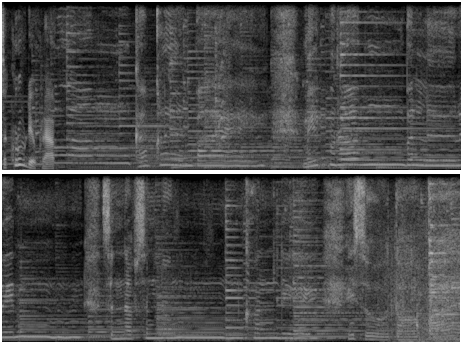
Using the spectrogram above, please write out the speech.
สักครู่เดียวครับขับเคลื่อนไปมิตรรักบรรลือลิ้นสนับสนุนคนดีให้สู้ต่อไป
